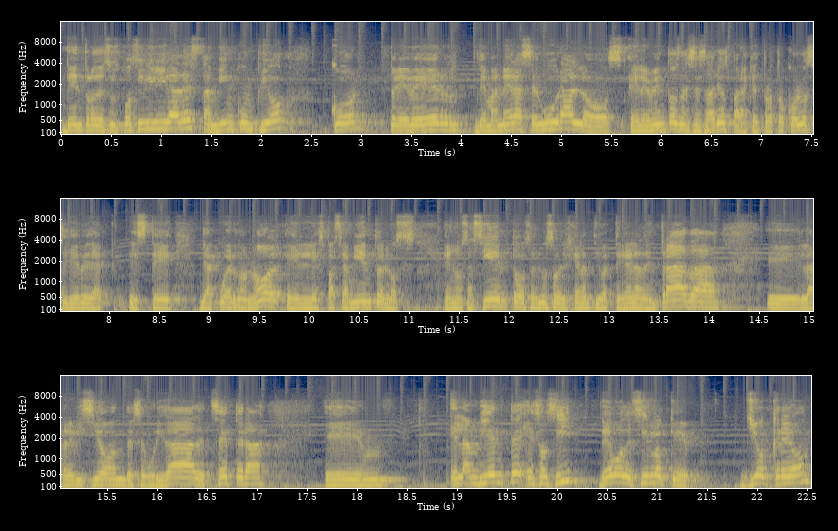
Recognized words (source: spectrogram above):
dentro de sus posibilidades, también cumplió con prever de manera segura los elementos necesarios para que el protocolo se lleve de, este, de acuerdo, ¿no? El espaciamiento en los, en los asientos, el uso del gel antibacterial a la entrada, eh, la revisión de seguridad, etc. Eh, el ambiente, eso sí, debo decirlo que yo creo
